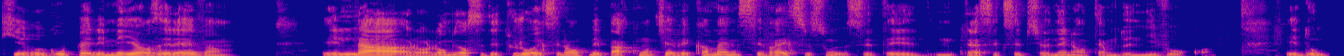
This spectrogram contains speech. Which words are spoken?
qui regroupait les meilleurs élèves. Et là, alors l'ambiance était toujours excellente, mais par contre il y avait quand même, c'est vrai que c'était une classe exceptionnelle en termes de niveau. Et donc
